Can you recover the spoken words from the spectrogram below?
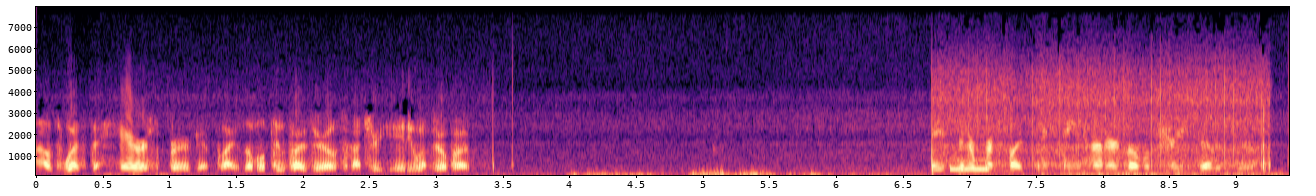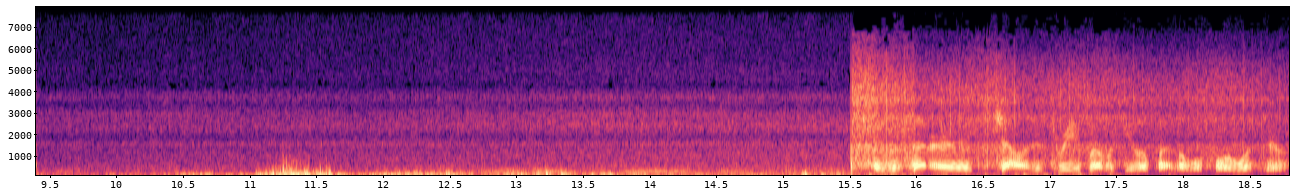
Miles west of Harrisburg at flight level two five zero, country eighty-one zero five. Center front flight 1600, level 370. As the center is Challenger 38 Bravo Kilo, flight level 410.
